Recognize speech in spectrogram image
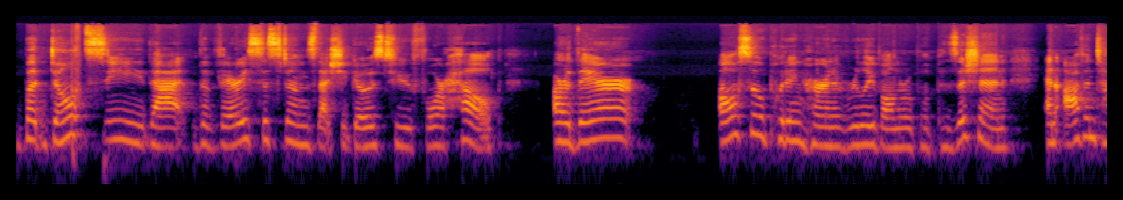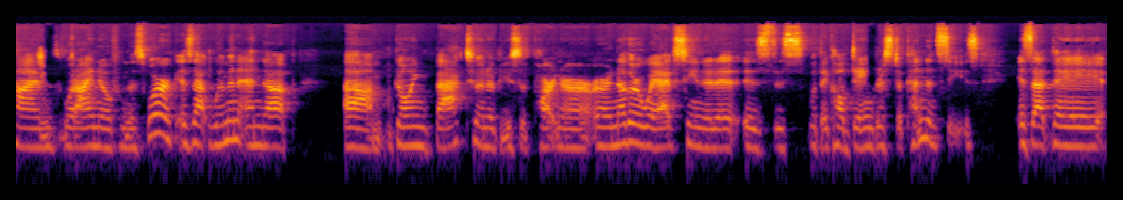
but don't see that the very systems that she goes to for help are there also putting her in a really vulnerable position. And oftentimes, what I know from this work is that women end up um, going back to an abusive partner or another way i've seen it is this what they call dangerous dependencies is that they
